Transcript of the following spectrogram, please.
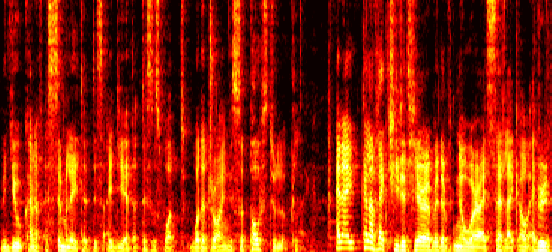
you kind of assimilated this idea that this is what, what a drawing is supposed to look like and I kind of like cheated here a bit of you know where I said like oh every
